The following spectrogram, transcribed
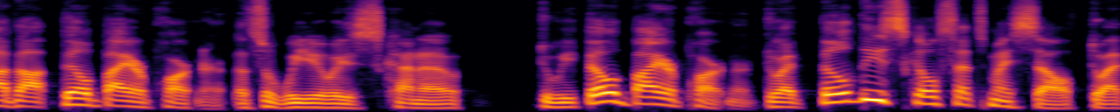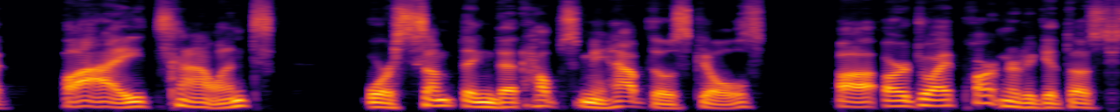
about build, buy, or partner. That's what we always kind of do. We build, buy, or partner. Do I build these skill sets myself? Do I buy talent or something that helps me have those skills, uh, or do I partner to get those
